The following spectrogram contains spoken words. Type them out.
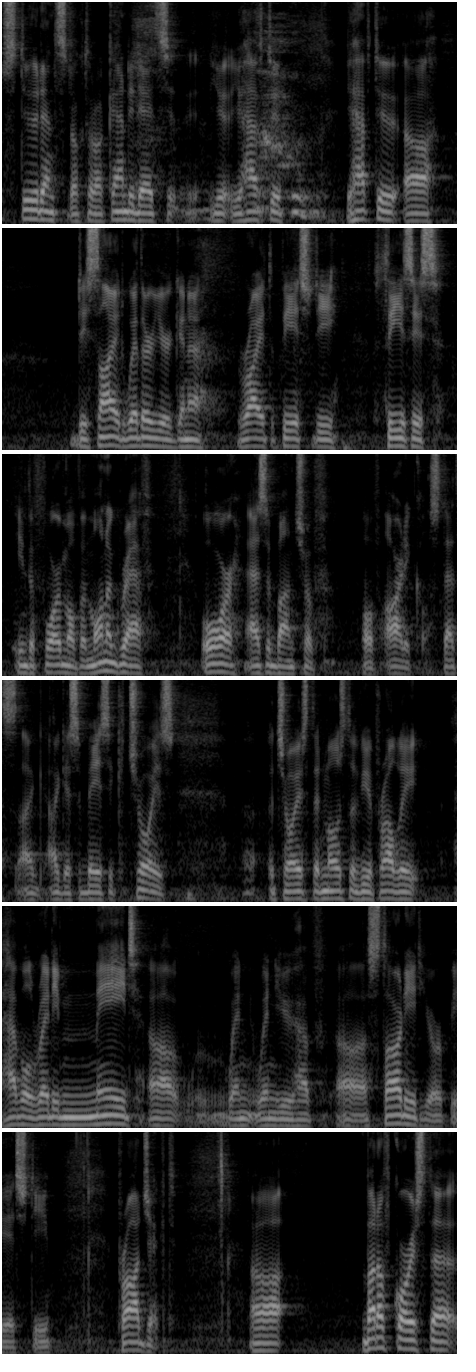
students, doctoral candidates. You, you have to you have to uh, decide whether you're going to write a PhD thesis in the form of a monograph or as a bunch of, of articles. That's, I, I guess, a basic choice, a choice that most of you probably have already made uh, when, when you have uh, started your PhD project. Uh, but of course, the,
